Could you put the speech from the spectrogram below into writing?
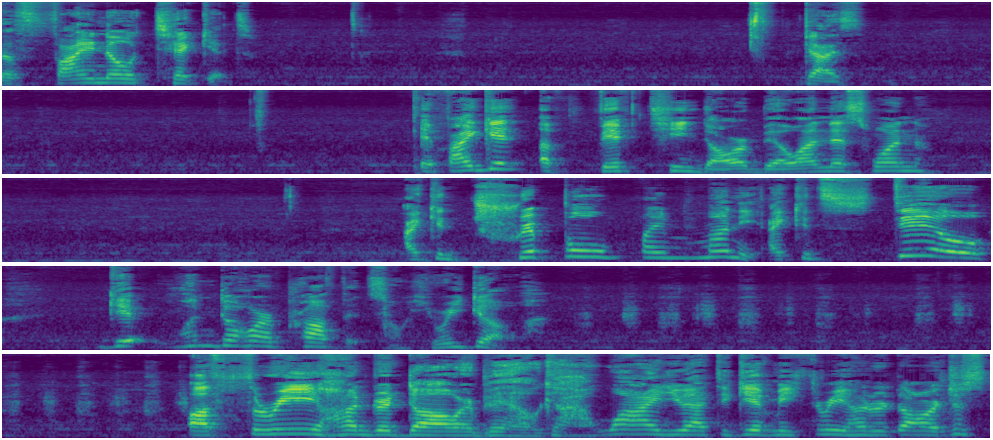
The final ticket. Guys, if I get a $15 bill on this one, I can triple my money. I can still get $1 profit. So here we go. A $300 bill. God, why do you have to give me $300? Just,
